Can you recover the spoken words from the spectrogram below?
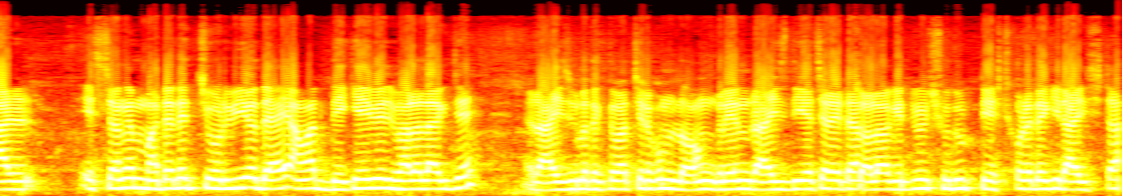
আর এর সঙ্গে মাটনের চর্বিও দেয়। আমার দেখেই বেশ ভালো লাগছে। রাইসগুলো দেখতে পাচ্ছি এরকম লং গ্রেন রাইস দিয়েছে। আর এটা চলো আগে একটু শুধু টেস্ট করে দেখি রাইসটা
